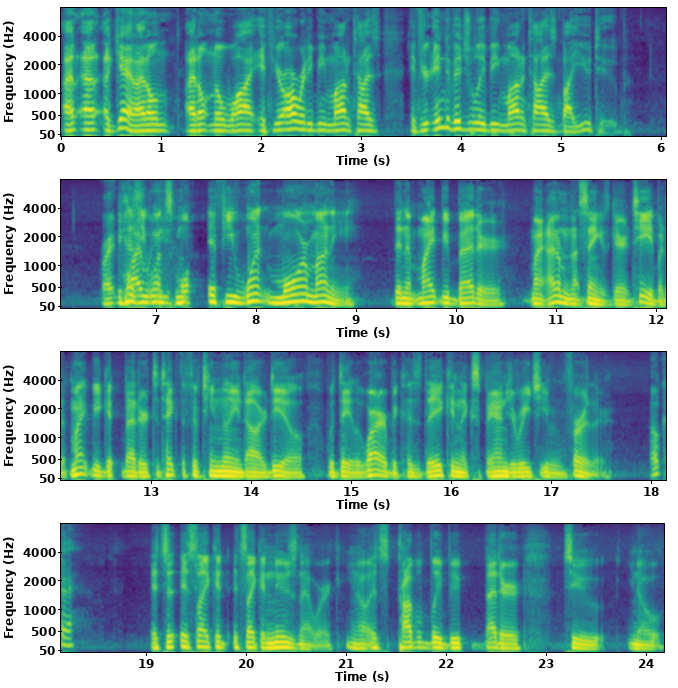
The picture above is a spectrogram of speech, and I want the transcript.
and, and again, I don't, I don't know why. If you're already being monetized, if you're individually being monetized by YouTube, right? because he wants you- more. If you want more money, then it might be better. My, I'm not saying it's guaranteed, but it might be get better to take the 15 million dollar deal with Daily Wire because they can expand your reach even further. Okay, It's it's like a, it's like a news network. You know, it's probably be better to you know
